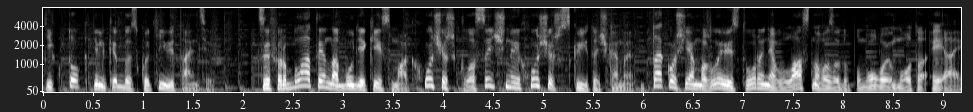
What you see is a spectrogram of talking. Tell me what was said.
тік-ток, тільки без котів і танців. Циферблати на будь-який смак. Хочеш класичний, хочеш з квіточками. Також є можливість створення власного за допомогою Moto AI.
